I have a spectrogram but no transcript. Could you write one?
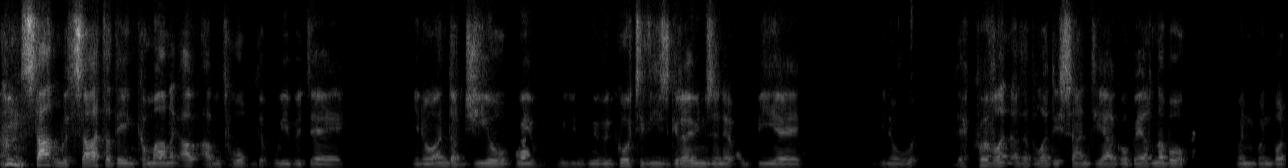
starting with Saturday in Kilmarnock, I, I would hope that we would, uh, you know, under Geo, we, we, we would go to these grounds and it would be, uh, you know, the equivalent of the bloody Santiago Bernabeu when, when we're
